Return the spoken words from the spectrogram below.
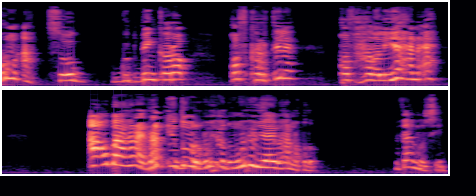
run ah soo gudbin karo qof karti leh qof hadalyahan ah. Aan u baahanay rag iyo dumar wuxuu yahayba ha noqdo. Ma fahmosiin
